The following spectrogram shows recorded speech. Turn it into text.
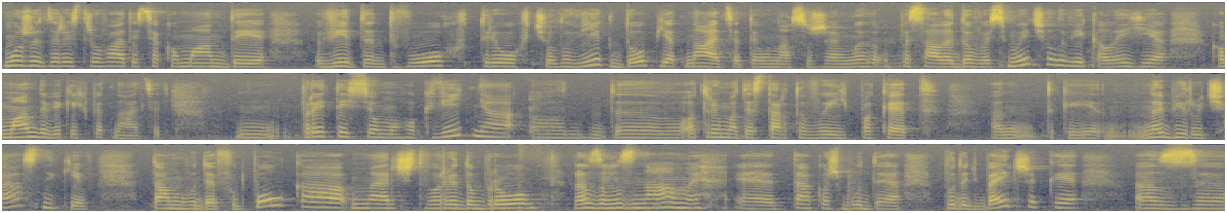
Можуть зареєструватися команди від 2-3 чоловік до 15 у нас вже. Ми писали до 8 чоловік, але є команди, в яких 15. Прийти 7 квітня, е, отримати стартовий пакет. е, Такий набір учасників. Там буде футболка, мерч Твори добро разом з нами. Е, Також буде, будуть бейджики з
